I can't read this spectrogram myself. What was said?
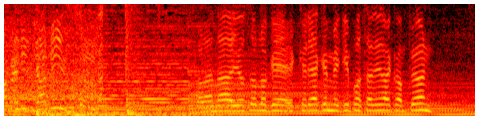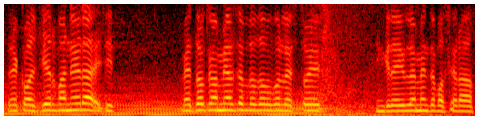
americanista. Para nada, yo solo que quería que mi equipo saliera campeón de cualquier manera y me toca a mí hacer los dos goles. Estoy increíblemente emocionado.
